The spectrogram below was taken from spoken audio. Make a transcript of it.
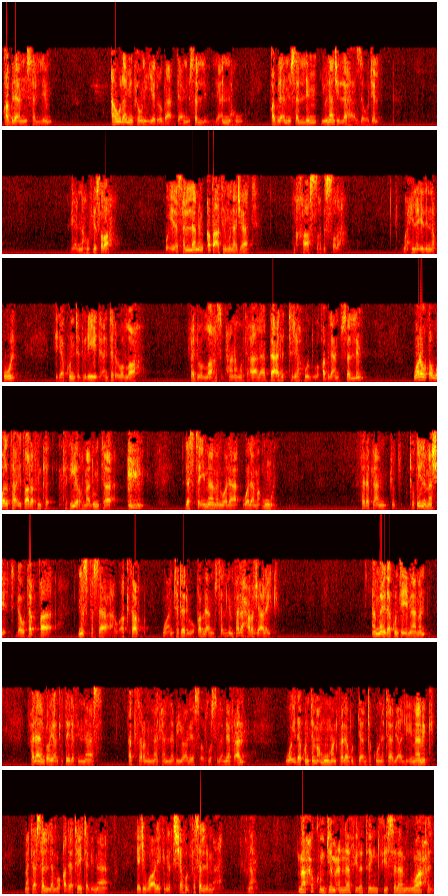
قبل أن يسلم أولى من كونه يدعو بعد أن يسلم لأنه قبل أن يسلم يناجي الله عز وجل لأنه في صلاة وإذا سلم انقطعت المناجاة الخاصة بالصلاة. وحينئذ نقول إذا كنت تريد أن تدعو الله فادعو الله سبحانه وتعالى بعد التشهد وقبل أن تسلم. ولو طولت إطالة كثيرة ما دمت لست إماما ولا ولا مأموما. فلك أن تطيل ما شئت. لو تبقى نصف ساعة أو أكثر وأنت تدعو قبل أن تسلم فلا حرج عليك. أما إذا كنت إماما فلا ينبغي أن تطيل في الناس أكثر مما كان النبي عليه الصلاة والسلام يفعل. وإذا كنت مأموما فلا بد أن تكون تابعا لإمامك متى سلم وقد أتيت بما يجب عليك من التشهد فسلم معه. نعم. ما حكم جمع النافلتين في سلام واحد؟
